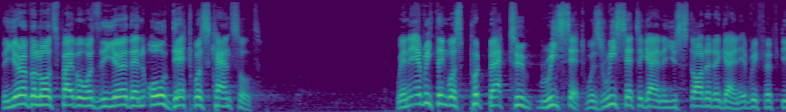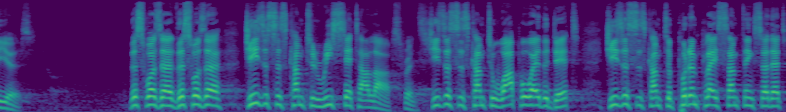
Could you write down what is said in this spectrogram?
The year of the Lord's favor was the year then all debt was cancelled when everything was put back to reset, was reset again, and you started again every 50 years. This was a, this was a, Jesus has come to reset our lives, friends. Jesus has come to wipe away the debt. Jesus has come to put in place something so that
